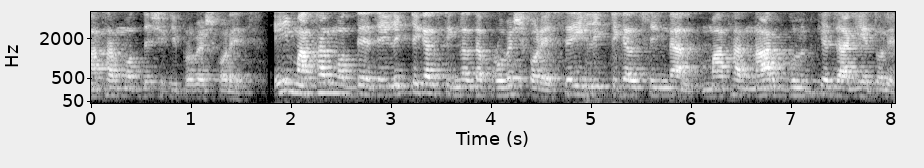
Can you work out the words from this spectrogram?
মাথার মধ্যে সেটি প্রবেশ করে। এই মাথার মধ্যে যে ইলেকট্রিক্যাল সিগনালটা প্রবেশ করে, সেই ইলেকট্রিক্যাল সিগনাল মাথার নার্ভগুলোকে জাগিয়ে তোলে,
